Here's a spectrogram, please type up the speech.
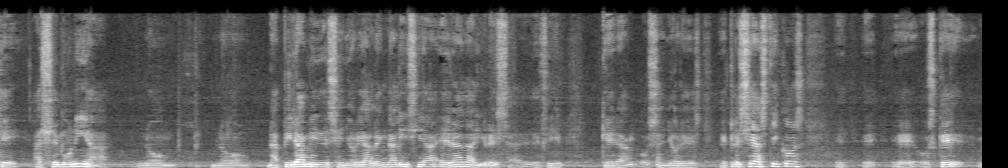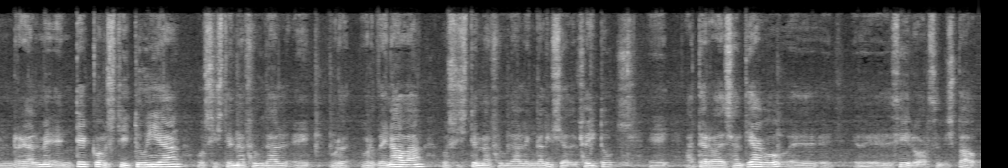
que a xemonía no, no, na pirámide señorial en Galicia era da igrexa, é dicir, que eran os señores eclesiásticos Eh, eh, eh, os que realmente constituían o sistema feudal eh, ordenaban o sistema feudal en Galicia. De feito eh, a terra de Santiago eh, eh, eh é dicir, o arzobispado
